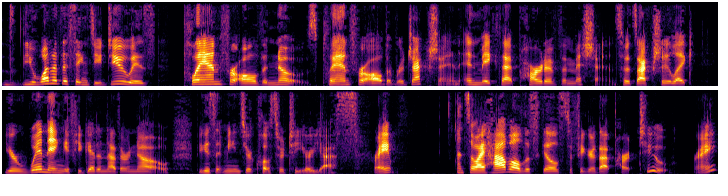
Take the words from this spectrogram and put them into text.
The, one of the things you do is plan for all the no's plan for all the rejection and make that part of the mission. So it's actually like you're winning if you get another no because it means you're closer to your yes, right? And so I have all the skills to figure that part too, right?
